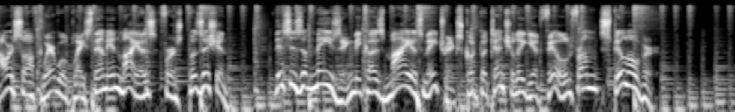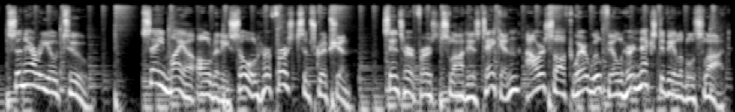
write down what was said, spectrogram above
our software will place them in Maya's first position. This is amazing because Maya's matrix could potentially get filled from spillover. Scenario 2. Say Maya already sold her first subscription. Since her first slot is taken, our software will fill her next available slot,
